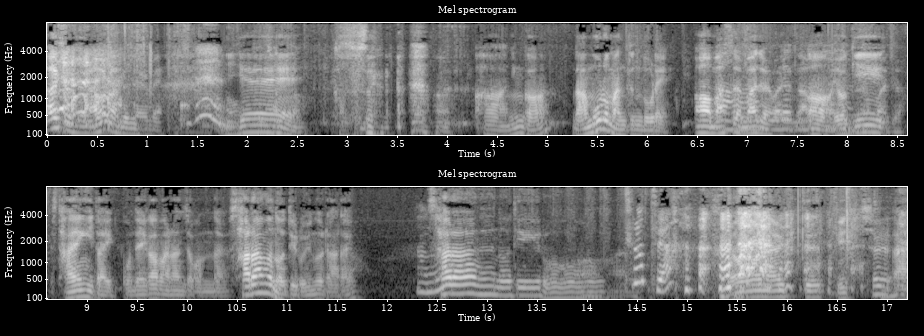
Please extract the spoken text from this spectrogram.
아, 좋네. 나무로 만든 열매. 이게 아 아닌가? 나무로 만든 노래. 아, 맞아요. 아, 맞아요. 맞아요. 그래요? 나무로 어 여기 맞아. 다행이다 있고 내가 말한 적 없나요? 사랑은 어디로 이 노래 알아요? 아니? 사랑은 어디로 트로트야? 영원할 듯 빛을 아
